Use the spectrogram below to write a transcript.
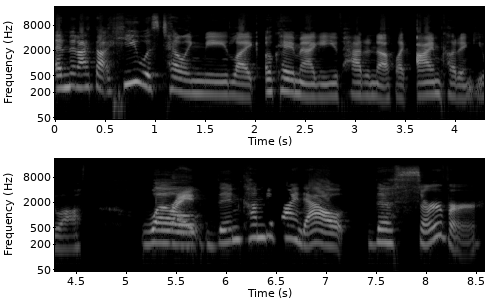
And then I thought he was telling me like, "Okay, Maggie, you've had enough. Like I'm cutting you off." Well, right. then come to find out the server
